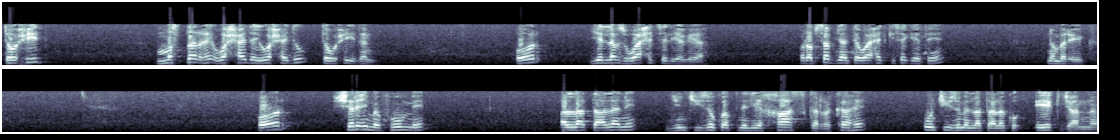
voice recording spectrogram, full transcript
توحید مصدر ہے، وحد یوحد توحیدن اور یہ لفظ واحد سے لیا گیا۔ اور اب سب جانتے واحد کسے کہتے ہیں؟ نمبر ایک۔ اور شرعی مفہوم میں اللہ تعالیٰ نے جن چیزوں کو اپنے لیے خاص کر رکھا ہے، ان چیزوں میں اللہ تعالیٰ کو ایک جاننا۔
